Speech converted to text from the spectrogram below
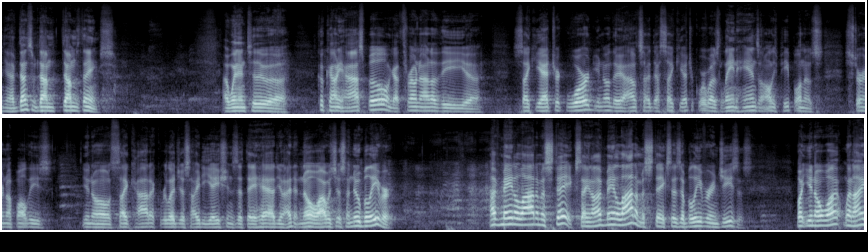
Yeah, I've done some dumb, dumb things. I went into uh, Cook County Hospital and got thrown out of the uh, psychiatric ward. You know, they're outside the psychiatric ward where I was laying hands on all these people and I was stirring up all these, you know, psychotic religious ideations that they had. You know, I didn't know. I was just a new believer. I've made a lot of mistakes. You know, I've made a lot of mistakes as a believer in Jesus. But you know what? When, I,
